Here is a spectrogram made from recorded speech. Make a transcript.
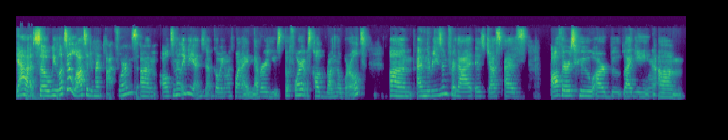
yeah, so we looked at lots of different platforms. Um, ultimately, we ended up going with one I never used before. It was called Run the World. Um, and the reason for that is just as authors who are bootlegging um,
